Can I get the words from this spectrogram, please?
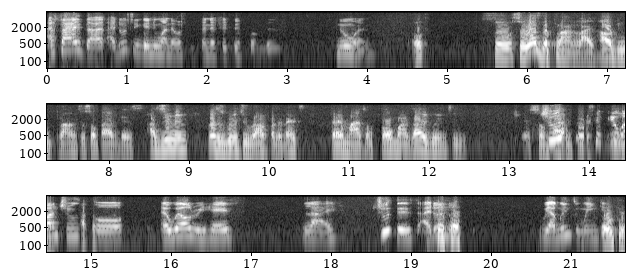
Aside that, I don't think anyone else is benefiting from this. No one. Okay. So, so what's the plan? Like, how do you plan to survive this? Assuming this is going to run for the next three months or four months, how are you going to uh, survive Truth, this? you want truth or a well rehearsed lie? Truth is, I don't know. we are going to wing it. Okay.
